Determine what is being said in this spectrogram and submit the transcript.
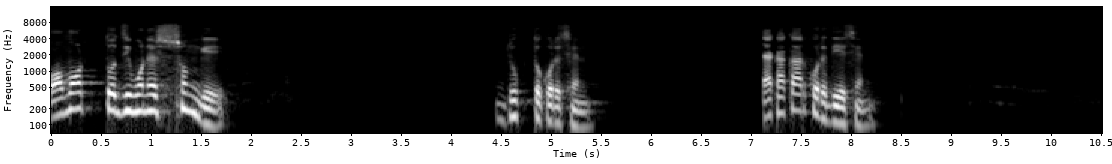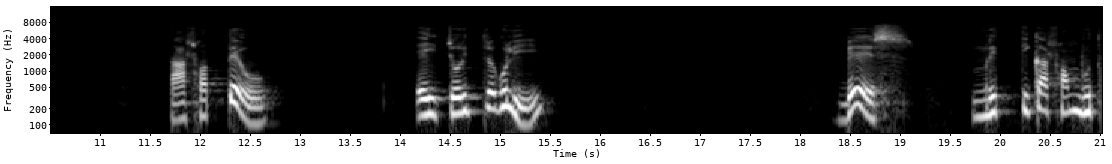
অমর্ত্য জীবনের সঙ্গে যুক্ত করেছেন, একাকার করে দিয়েছেন। তা সত্ত্বেও এই চরিত্রগুলি বেশ মৃত্তিকা সম্ভূত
